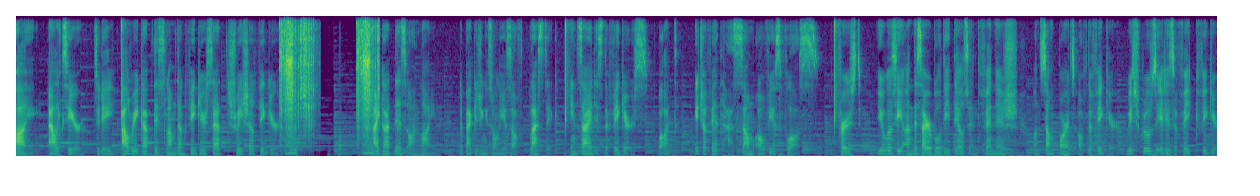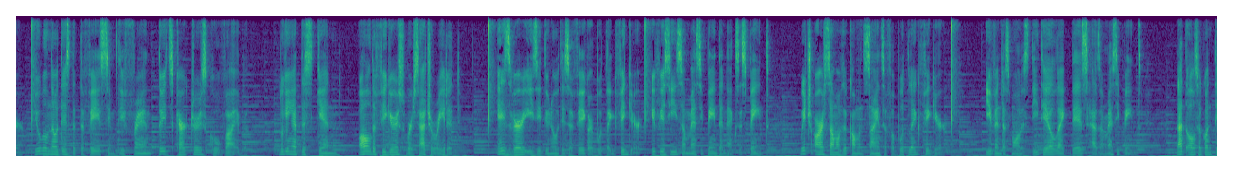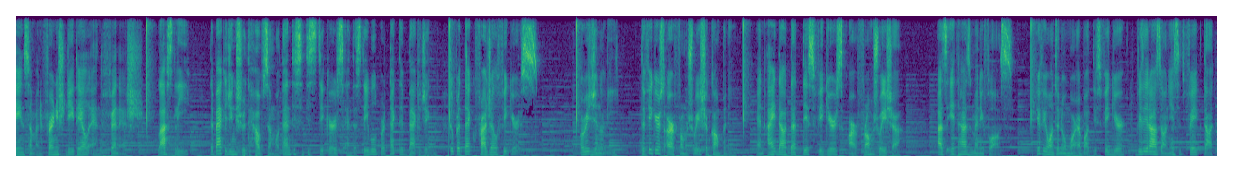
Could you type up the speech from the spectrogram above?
Hi, Alex here. Today, I'll recap this Slam figure set Shueisha figures. I got this online. The packaging is only a soft plastic. Inside is the figures, but each of it has some obvious flaws. First, you will see undesirable details and finish on some parts of the figure, which proves it is a fake figure. You will notice that the face seems different to its character's cool vibe. Looking at the skin, all the figures were saturated. It is very easy to notice a fake or bootleg figure if you see some messy paint and excess paint, which are some of the common signs of a bootleg figure. Even the smallest detail like this has a messy paint. That also contains some unfurnished detail and finish. Lastly, the packaging should have some authenticity stickers and a stable protective packaging to protect fragile figures. Originally, the figures are from Shueisha Company, and I doubt that these figures are from Shueisha as it has many flaws. If you want to know more about this figure, visit us on isitfake.com.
